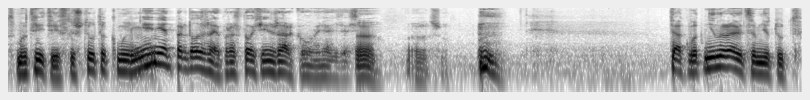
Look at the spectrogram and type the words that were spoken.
Смотрите, если что, так мы... Не, нет, продолжай, просто очень жарко у меня здесь. А, хорошо. Так, вот не нравится мне тут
